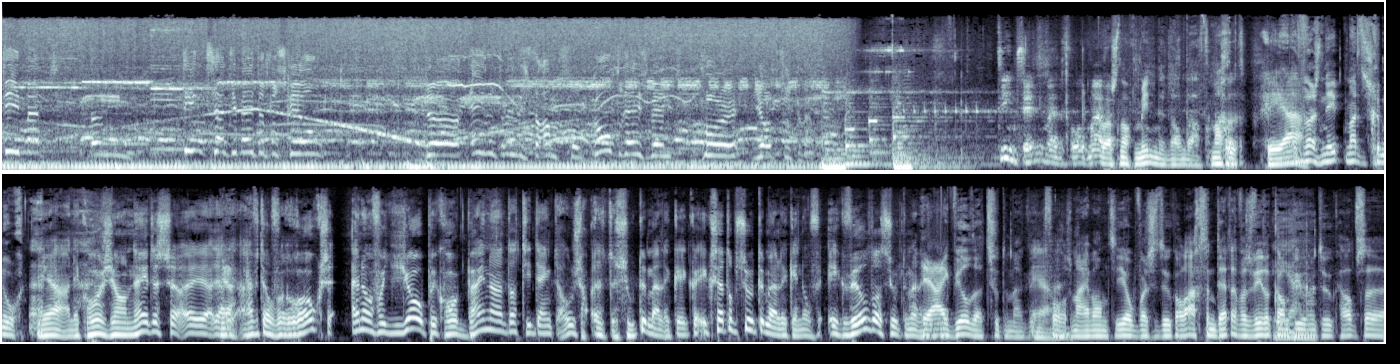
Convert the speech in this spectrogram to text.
die met een 10 centimeter verschil de 21ste Amstel Gold Race wint voor Joop Zoetemelk. 10 centimeter volgens mij was het nog minder dan dat. Maar goed, Ja. het was nipt, maar het is genoeg. Ja, en ik hoor Jean Neders, eh, ja, Ja. hij heeft het over Rooks en over Joop. Ik hoor bijna dat hij denkt, oh, zo- het is zoetemelk. Ik, ik zet op zoetemelk in, of ik wil dat zoetemelk Ja, in. ik wil dat Zoetemelk Ja. volgens mij. Want Joop was natuurlijk al 38, was wereldkampioen Ja. natuurlijk. Had, eh,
